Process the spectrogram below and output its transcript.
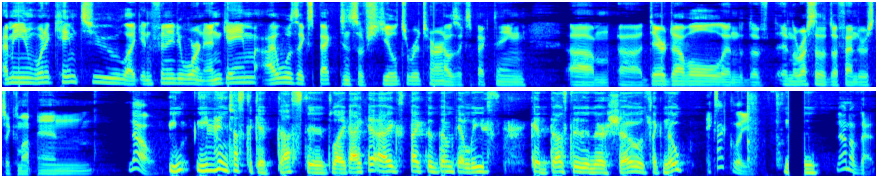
I mean, when it came to like Infinity War and Endgame, I was expecting of Shield to return. I was expecting um, uh, Daredevil and the def- and the rest of the Defenders to come up, and no, E- Even just to get dusted, like I, I expected them to at least get dusted in their shows. Like, nope. exactly, none of that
